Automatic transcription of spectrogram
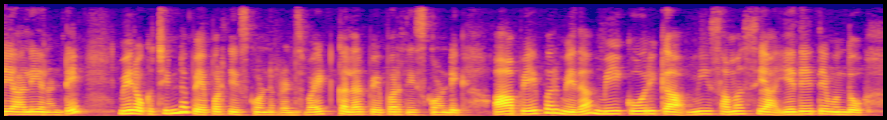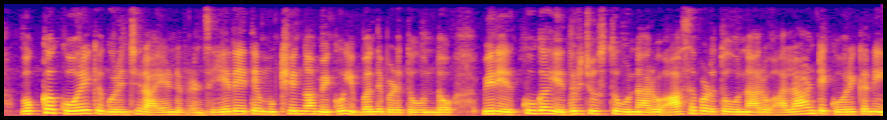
చేయాలి అని అంటే మీరు ఒక చిన్న పేపర్ తీసుకోండి ఫ్రెండ్స్ వైట్ కలర్ పేపర్ తీసుకోండి. ఆ పేపర్ మీద మీ కోరిక మీ సమస్య ఏదైతే ఉందో ఒక్క కోరిక గురించి రాయండి ఫ్రెండ్స్. ఏదైతే ముఖ్యంగా మీకు ఇబ్బంది పెడుతూ ఉందో మీరు ఎక్కువగా ఎదురు చూస్తూ ఉన్నారు ఆశపడుతూ ఉన్నారు అలాంటి కోరికని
